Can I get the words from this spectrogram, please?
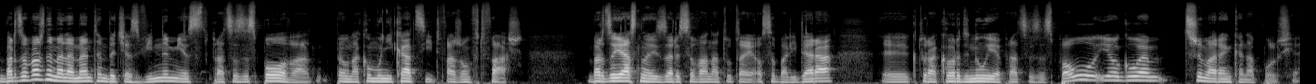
Bardzo ważnym elementem bycia zwinnym jest praca zespołowa, pełna komunikacji twarzą w twarz. Bardzo jasno jest zarysowana tutaj osoba lidera, yy, która koordynuje pracę zespołu i ogółem trzyma rękę na pulsie.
